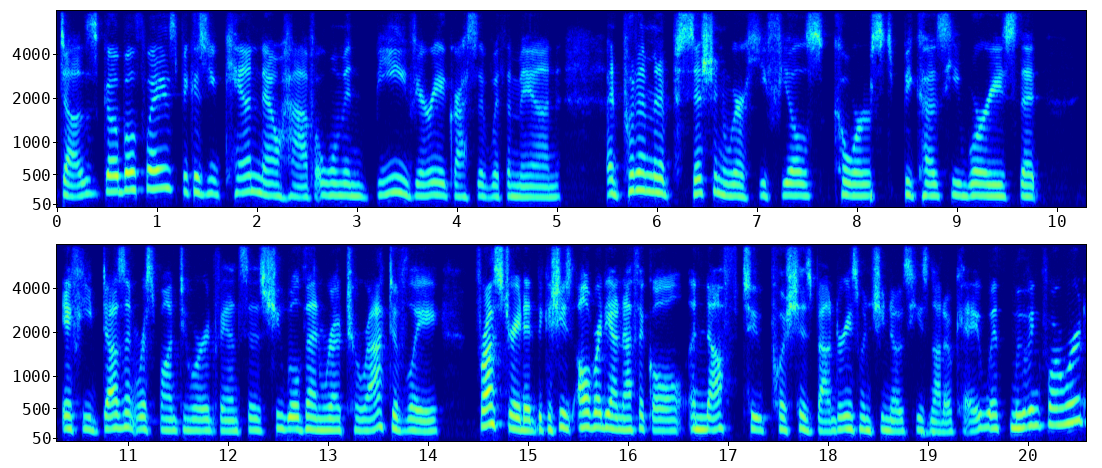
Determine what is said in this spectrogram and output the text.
does go both ways because you can now have a woman be very aggressive with a man and put him in a position where he feels coerced because he worries that if he doesn't respond to her advances, she will then retroactively frustrated because she's already unethical enough to push his boundaries when she knows he's not okay with moving forward.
